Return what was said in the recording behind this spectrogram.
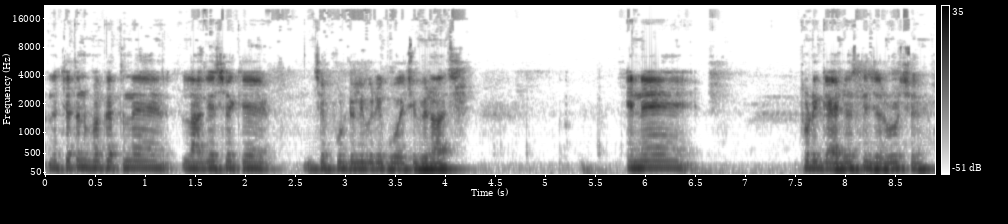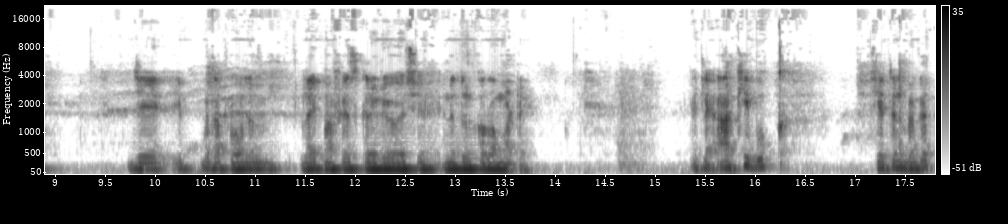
અને ચેતન ભગતને લાગે છે કે જે ફૂડ ડિલિવરી બોય છે વિરાજ, એને થોડી ગાઈડન્સની જરૂર છે, જે એ બધા પ્રોબ્લેમ લાઈફમાં ફેસ કરી રહ્યો છે એને દૂર કરવા માટે. એટલે આખી બુક ચેતન ભગત,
